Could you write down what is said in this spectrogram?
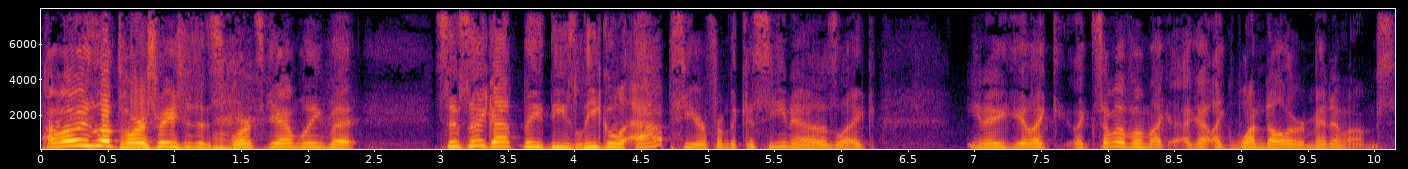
I've always loved horse races and sports gambling, but since I got the, these legal apps here from the casinos, like you know, you get like like some of them like I got like one dollar minimums.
